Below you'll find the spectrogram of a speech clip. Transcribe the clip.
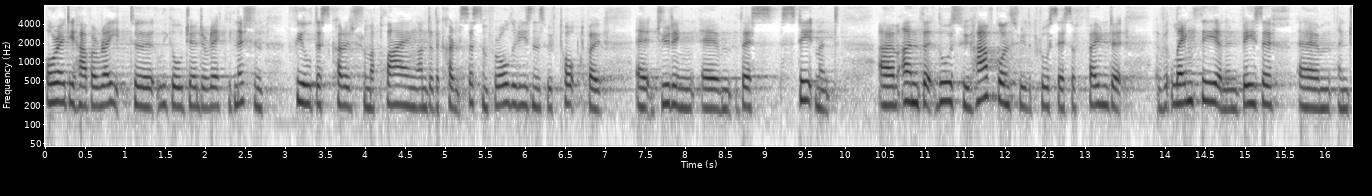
already have a right to legal gender recognition feel discouraged from applying under the current system for all the reasons we've talked about uh, during um, this statement um, and that those who have gone through the process have found it lengthy and invasive um, and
